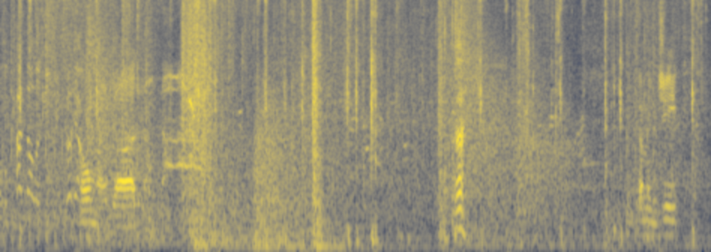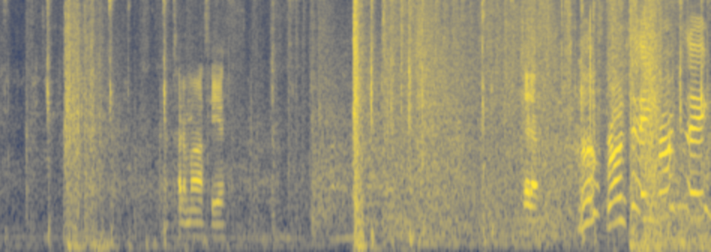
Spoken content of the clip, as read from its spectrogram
我们看到了敌军车辆。 Oh my god. Ah. Coming jeep. I'll cut him off here. Hit him. Oh, wrong thing, wrong thing!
